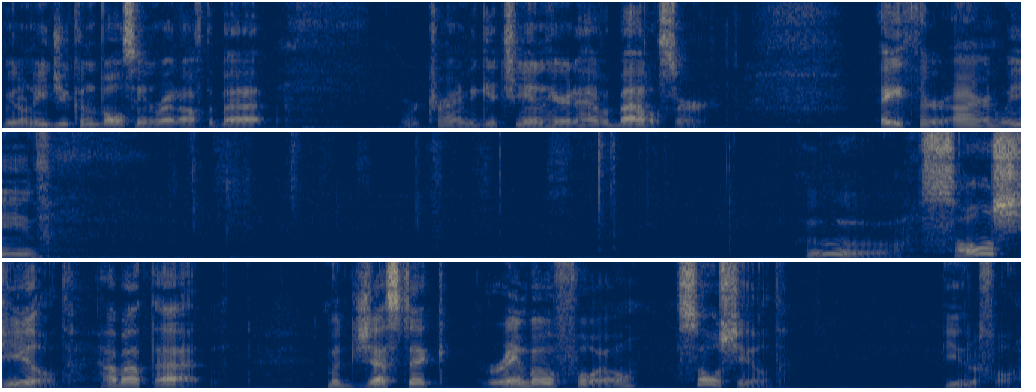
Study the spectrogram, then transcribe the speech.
We don't need you convulsing right off the bat. We're trying to get you in here to have a battle, sir. Aether Ironweave. Ooh, Soul Shield. How about that? Majestic Rainbow Foil Soul Shield. Beautiful.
